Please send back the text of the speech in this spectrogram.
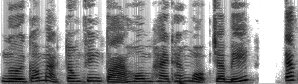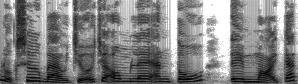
người có mặt trong phiên tòa hôm 2 tháng 1 cho biết, các luật sư bào chữa cho ông Lê Anh Tú tìm mọi cách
